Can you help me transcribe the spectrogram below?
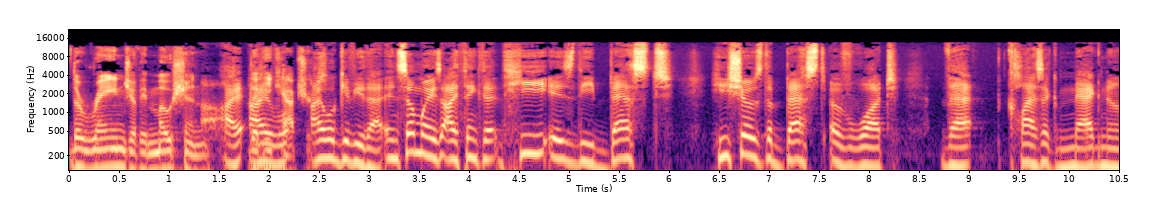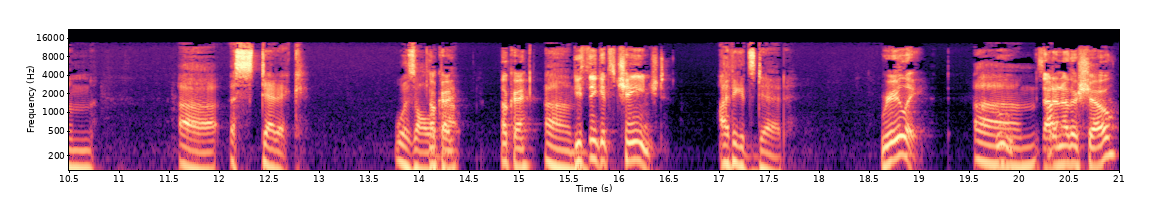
the range of emotion I that I he will, captures. I will give you that. In some ways, I think that he is the best. He shows the best of what that classic Magnum uh, aesthetic was all okay, about. okay. Um, Do you think it's changed? I think it's dead. Really? Um, Ooh, is that another show?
